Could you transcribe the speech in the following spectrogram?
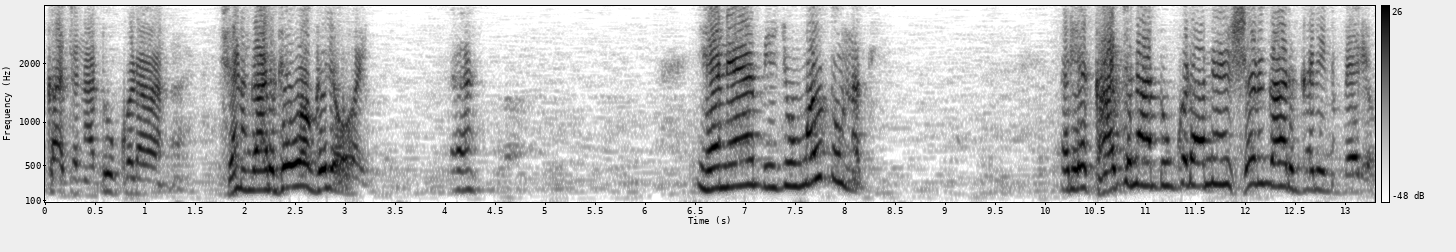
કાચના ટુકડા શણગાર કેવો કર્યો હોય. હે? એને બીજું મળતું નથી. એટલે કાચના ટુકડા ને શણગાર કરીને પહેર્યો.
